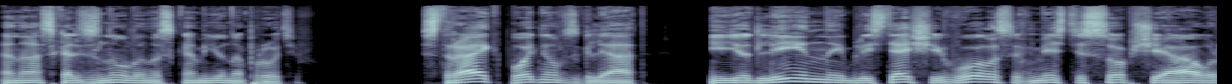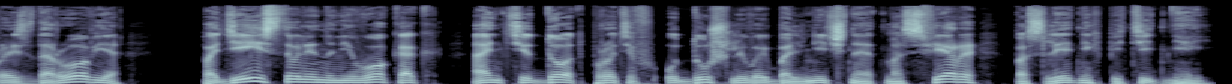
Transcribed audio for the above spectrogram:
Она скользнула на скамью напротив. Страйк поднял взгляд. Ее длинные блестящие волосы вместе с общей аурой здоровья подействовали на него как антидот против удушливой больничной атмосферы последних пяти дней.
